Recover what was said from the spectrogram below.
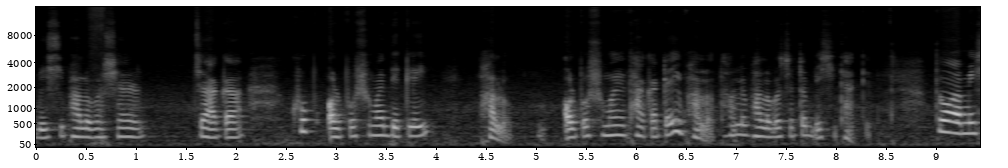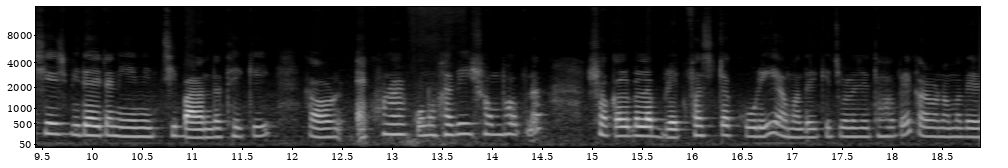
বেশি ভালোবাসার জায়গা খুব অল্প সময় দেখলেই ভালো। অল্প সময়ে থাকাটাই ভালো, তাহলে ভালোবাসাটা বেশি থাকে। তো আমি শেষ বিদায়টা নিয়ে নিচ্ছি বারান্দা থেকেই, কারণ এখন আর কোনোভাবেই সম্ভব না। সকালবেলা ব্রেকফাস্টটা করেই আমাদেরকে চলে যেতে হবে, কারণ আমাদের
